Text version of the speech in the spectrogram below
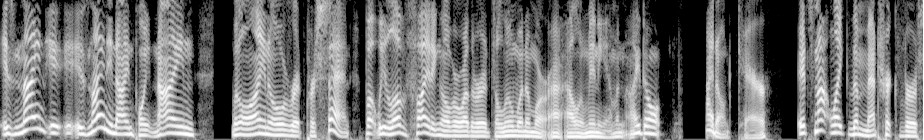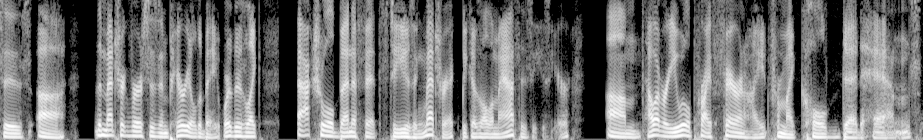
is nine is ninety nine point nine with a line over it percent, but we love fighting over whether it's aluminum or uh, aluminium, and I don't, I don't care. It's not like the metric versus uh the metric versus imperial debate where there's like actual benefits to using metric because all the math is easier. Um, however, you will pry Fahrenheit from my cold dead hands.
